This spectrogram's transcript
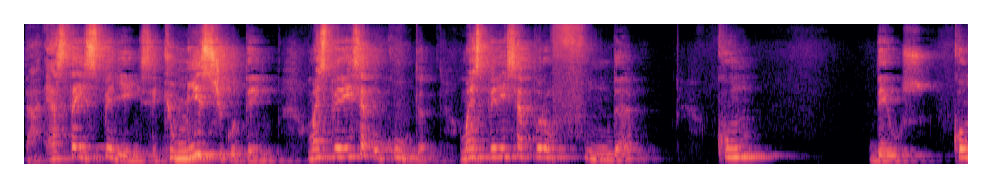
tá, esta experiência que o místico tem, uma experiência oculta, uma experiência profunda com Deus, com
